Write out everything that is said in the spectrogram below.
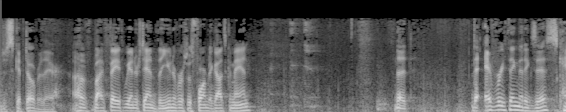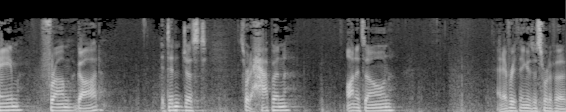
just skipped over there. Of by faith we understand that the universe was formed at God's command. That that everything that exists came from God. It didn't just sort of happen on its own, and everything is just sort of a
